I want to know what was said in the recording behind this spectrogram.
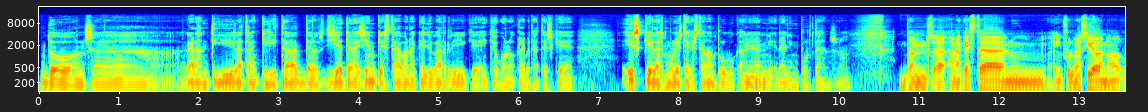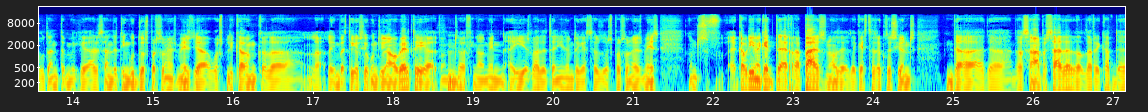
doncs, eh, garantir la tranquil·litat dels, de la gent que estava en aquell barri que, que, bueno, que la veritat és que és que les molèsties que estaven provocant mm. eren, eren importants. No? Doncs eh, amb aquesta informació, no, al voltant també que ara s'han detingut dues persones més, ja ho explicàvem que la, la, la investigació continuava oberta i ja, doncs, mm. finalment ahir es va detenir doncs, aquestes dues persones més. Doncs acabaríem aquest repàs no, d'aquestes actuacions de, de, de la setmana passada, del darrer cap de,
